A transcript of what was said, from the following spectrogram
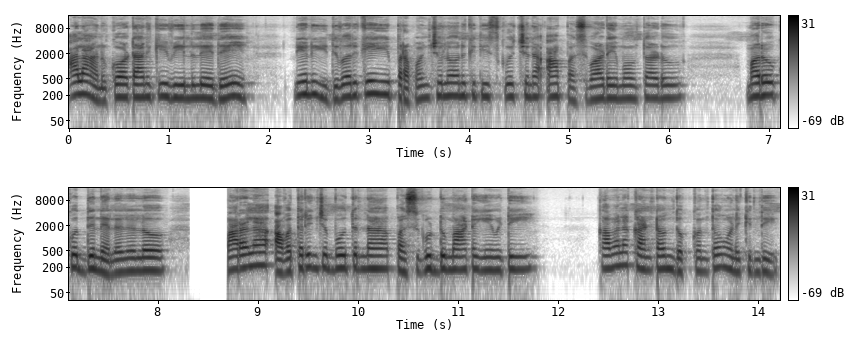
అలా అనుకోవటానికి వీలు లేదే. నేను ఇదివరకే ఈ ప్రపంచంలోనికి తీసుకువచ్చిన ఆ పసివాడేమవుతాడు? మరో కొద్ది నెలలలో మరలా అవతరించబోతున్న పసిగుడ్డు మాట ఏమిటి? కమల కంఠం దుఃఖంతో వణికింది.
